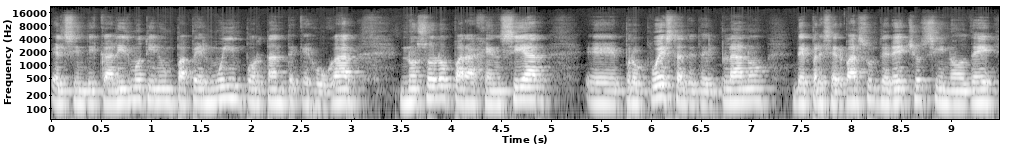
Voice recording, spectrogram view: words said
el sindicalismo tiene un papel muy importante que jugar, no solo para agenciar eh, propuestas desde el plano de preservar sus derechos, sino de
